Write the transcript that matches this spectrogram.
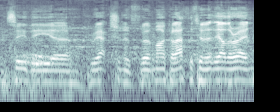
can see the uh, reaction of uh, Michael Atherton at the other end.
